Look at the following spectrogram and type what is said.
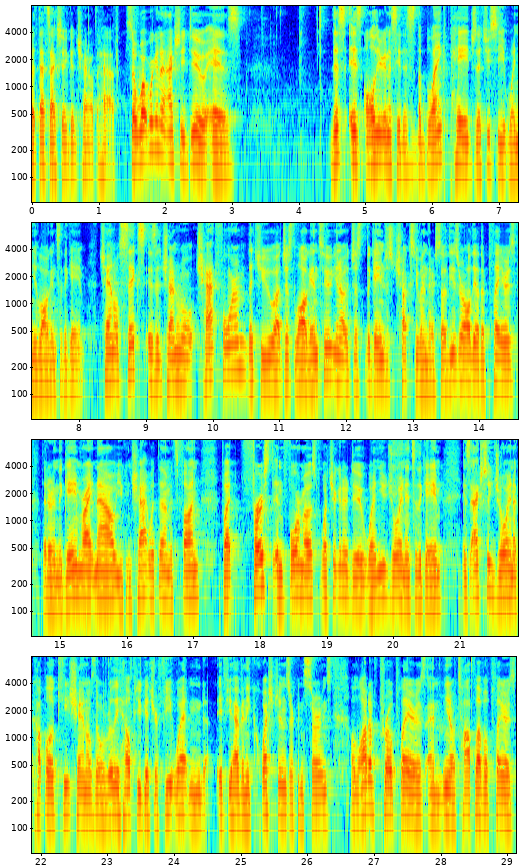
but that's actually a good channel to have. So what we're going to actually do is this is all you're going to see. This is the blank page that you see when you log into the game. Channel 6 is a general chat forum that you uh, just log into. You know, just the game just chucks you in there. So these are all the other players that are in the game right now. You can chat with them. It's fun. But first and foremost, what you're going to do when you join into the game is actually join a couple of key channels that will really help you get your feet wet. And if you have any questions or concerns, a lot of pro players and you know top level players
